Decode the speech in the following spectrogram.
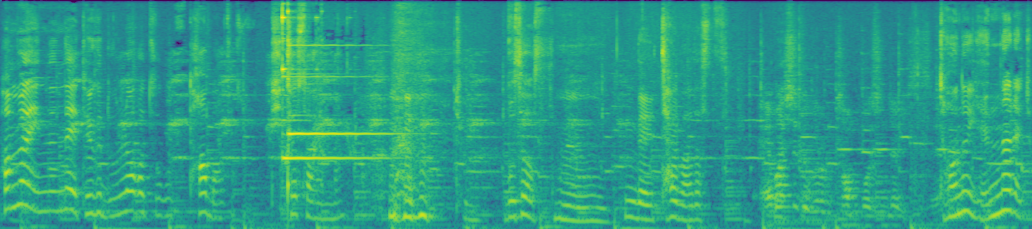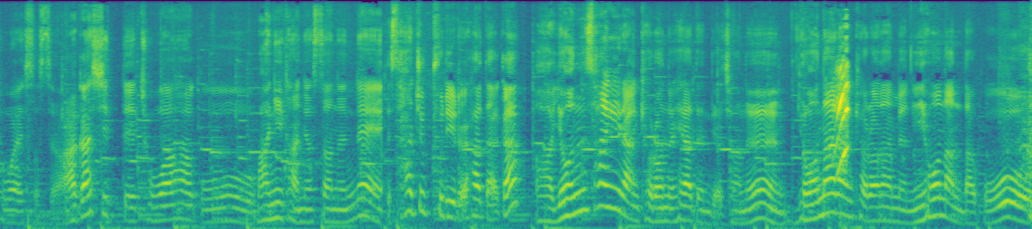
한 번 있는데 되게 놀라가지고 다 맞았어. 뒤쳤어 했나? 좀 무서웠어. 음. 근데 잘 맞았어. 에바 씨도 그럼 점 보신 적 있으세요? 저는 옛날에 좋아했었어요. 아가씨 때 좋아하고 많이 다녔었는데 사주풀이를 하다가 아, 연상이랑 결혼을 해야 된대요. 저는 연하랑 결혼하면 이혼한다고.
